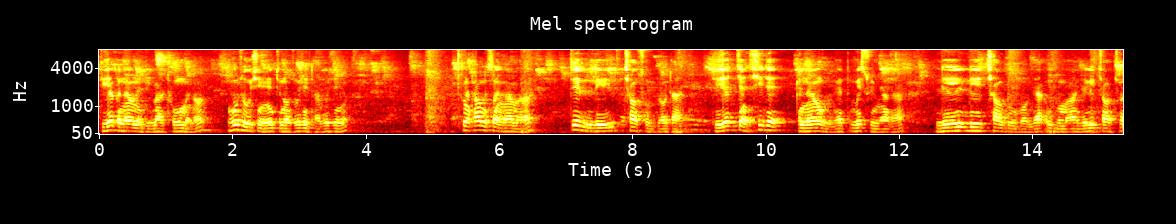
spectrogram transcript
ဒီကကနန်းနဲ့ဒီမှာထိုးမယ်နော်အခုဆိုရှင်ကျွန်တော်ဆိုရှင်ဒါဆိုရှင်2025မှာ146ဆိုပြီးတော့ဒါဒီရက်ကြန့်ရှိတဲ့ကနန်းကိုလည်းမစ်ဆွေများက446လို့ပေါ့ဗျာဥပမာ446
